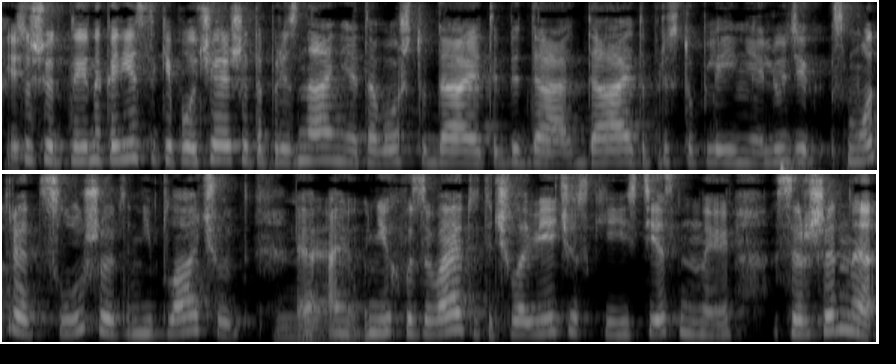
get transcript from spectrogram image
Я- Слушай, ты наконец-таки получаешь это признание того, что да, это беда, да, это преступление. Люди смотрят, слушают, они плачут. Э, Да. а У них вызывают это человеческие, естественные, совершенно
